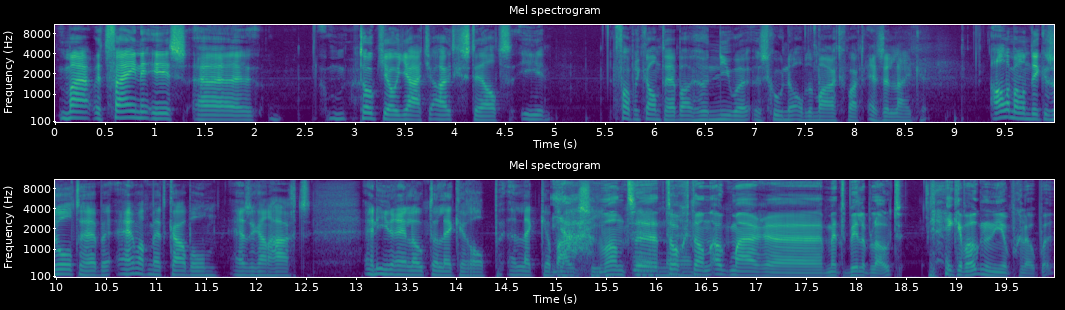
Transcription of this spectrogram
maar het fijne is, eh Tokio jaartje uitgesteld. Fabrikanten hebben hun nieuwe schoenen op de markt gebracht en ze lijken allemaal een dikke zool te hebben en wat met carbon en ze gaan hard. En iedereen loopt er lekker op, en lekker Ja, bouncy. want eh, En, toch eh, dan ook maar eh, met de billen bloot. ik heb er ook nog niet opgelopen.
